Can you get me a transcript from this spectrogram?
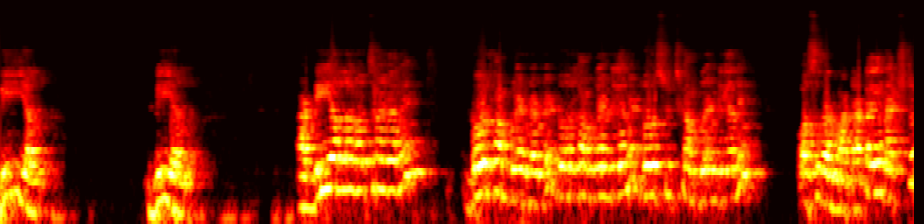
డిఎల్ డిఎల్ ఆ డిఎల్ అని వచ్చినా కానీ డోర్ కంప్లైంట్ అండి డోర్ కంప్లైంట్ కానీ డోర్ స్విచ్ కంప్లైంట్ కానీ వస్తుంది అనమాట అట్లాగే నెక్స్ట్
